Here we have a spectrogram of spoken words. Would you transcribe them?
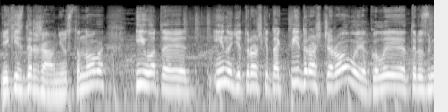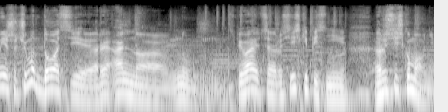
якісь державні установи, і от е, іноді трошки так підрозчаровує, коли ти розумієш, що чому досі реально ну співаються російські пісні, російськомовні.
